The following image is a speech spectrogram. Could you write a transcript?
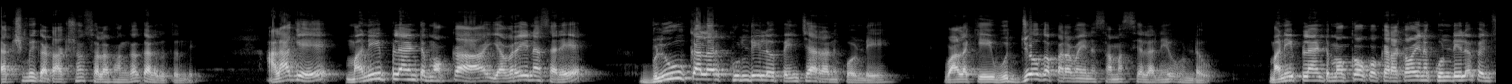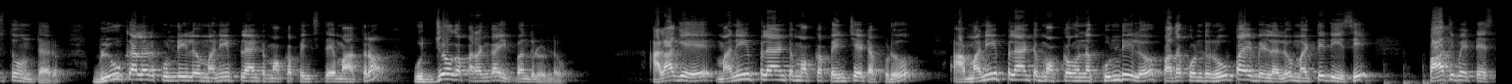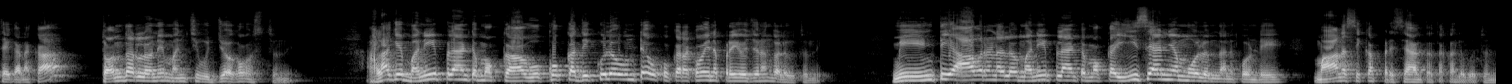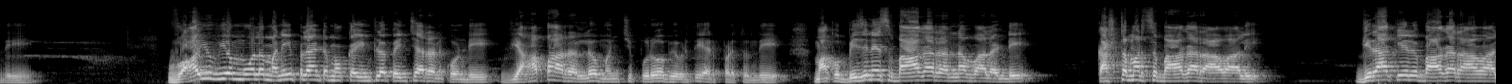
లక్ష్మీ కటాక్షం సులభంగా కలుగుతుంది. అలాగే మనీ ప్లాంట్ మొక్క ఎవరైనా సరే బ్లూ కలర్ కుండీలో పెంచారనుకోండి వాళ్ళకి ఉద్యోగపరమైన సమస్యలు అనేవి ఉండవు. మనీ ప్లాంట్ మొక్క ఒక్కొక్క రకమైన కుండీలో పెంచుతూ ఉంటారు. బ్లూ కలర్ కుండీలో మనీ ప్లాంట్ మొక్క పెంచితే మాత్రం ఉద్యోగపరంగా ఇబ్బందులు ఉండవు. అలాగే మనీ ప్లాంట్ మొక్క పెంచేటప్పుడు ఆ మనీ ప్లాంట్ మొక్క ఉన్న కుండీలో పదకొండు రూపాయి బిళ్ళలు మట్టి తీసి పాతి పెట్టేస్తే కనుక తొందరలోనే మంచి ఉద్యోగం వస్తుంది. అలాగే మనీ ప్లాంట్ మొక్క ఒక్కొక్క దిక్కులో ఉంటే ఒక్కొక్క రకమైన ప్రయోజనం కలుగుతుంది. మీ ఇంటి ఆవరణలో మనీ ప్లాంట్ మొక్క ఈశాన్యం మూల ఉందనుకోండి మానసిక ప్రశాంతత కలుగుతుంది. వాయువ్యం మూల మనీ ప్లాంట్ మొక్క ఇంట్లో పెంచారనుకోండి వ్యాపారంలో మంచి పురోభివృద్ధి ఏర్పడుతుంది. మాకు బిజినెస్ బాగా రన్ అవ్వాలండి కస్టమర్స్ బాగా రావాలి గిరాకీలు బాగా రావాలి.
